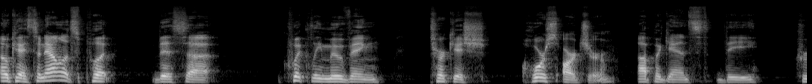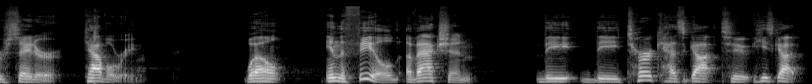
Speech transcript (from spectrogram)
Okay, so now let's put this uh, quickly moving Turkish horse archer up against the Crusader cavalry. Well, in the field of action, the the Turk has got to he's got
